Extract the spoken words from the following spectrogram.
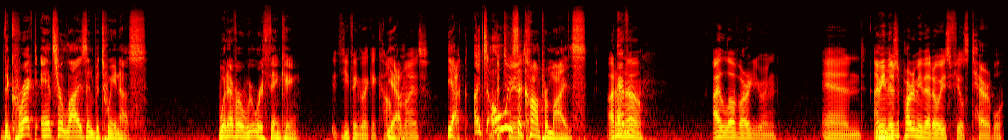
the correct answer lies in between us. Whatever we were thinking. Do you think like a compromise? Yeah, it's always a us? compromise. I don't Every- know. I love arguing. And I mean, Mhm. there's a part of me that always feels terrible.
